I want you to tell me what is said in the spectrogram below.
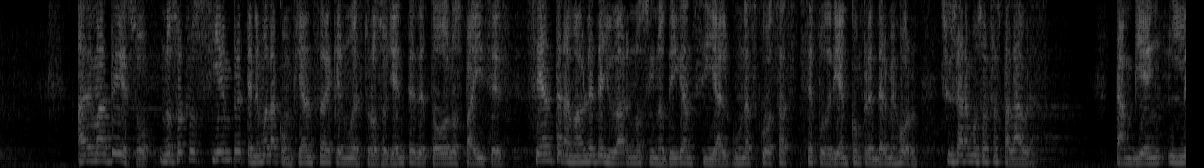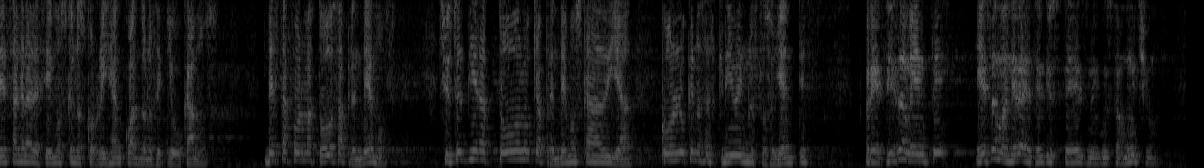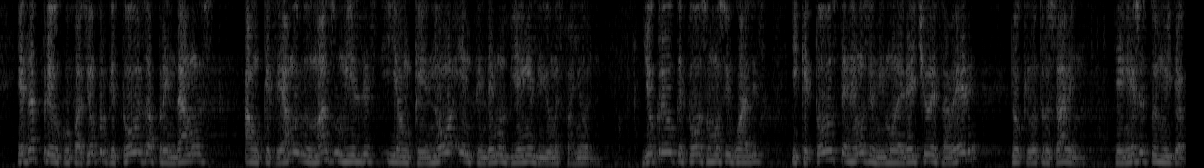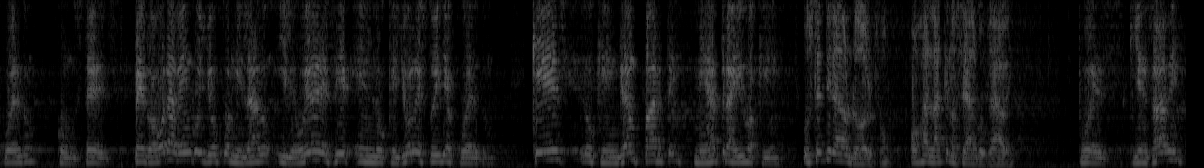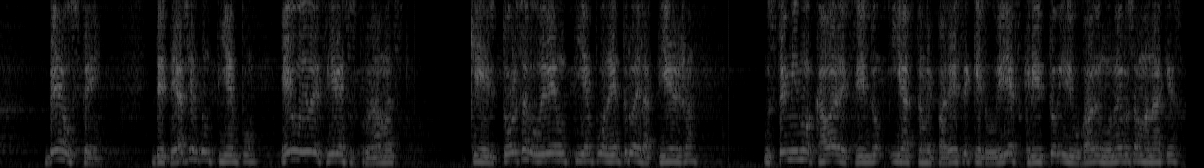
Además de eso, nosotros siempre tenemos la confianza de que nuestros oyentes de todos los países sean tan amables de ayudarnos y nos digan si algunas cosas se podrían comprender mejor si usáramos otras palabras. También les agradecemos que nos corrijan cuando nos equivocamos. De esta forma todos aprendemos. Si usted viera todo lo que aprendemos cada día con lo que nos escriben nuestros oyentes, Precisamente esa manera de ser de ustedes me gusta mucho. Esa preocupación porque todos aprendamos, aunque seamos los más humildes y aunque no entendemos bien el idioma español. Yo creo que todos somos iguales y que todos tenemos el mismo derecho de saber lo que otros saben. En eso estoy muy de acuerdo con ustedes. Pero ahora vengo yo por mi lado y le voy a decir en lo que yo no estoy de acuerdo. ¿Qué es lo que en gran parte me ha traído aquí? usted dirá, don Rodolfo, ojalá que no sea algo grave. Pues, quién sabe. Vea usted, desde hace algún tiempo he oído decir en sus programas que el tórsalo vive un tiempo dentro de la tierra. Usted mismo acaba de decirlo y hasta me parece que lo vi escrito y dibujado en uno de los almanaques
